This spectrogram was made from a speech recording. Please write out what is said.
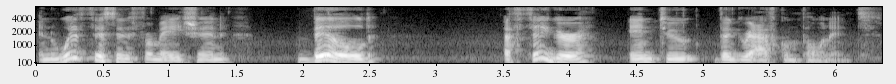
And with this information, build a figure into the graph component.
